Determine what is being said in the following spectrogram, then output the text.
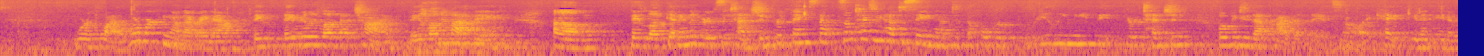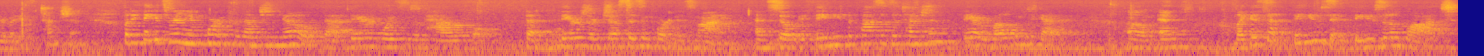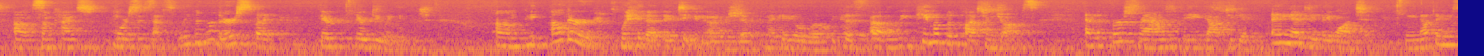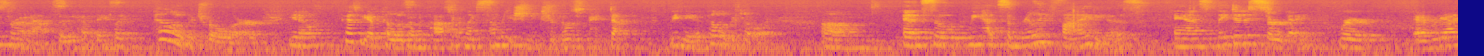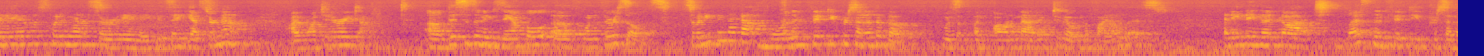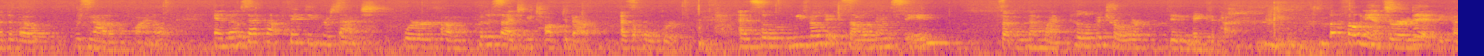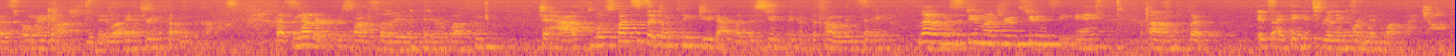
worthwhile. We're working on that right now. They, they really love that chime. They love clapping. Um, they love getting the group's attention for things that sometimes we have to say, now, did the whole group really need the, your attention? But we do that privately. It's not like, hey, you didn't need everybody's attention. But I think it's really important for them to know that their voices are powerful that theirs are just as important as mine. And so if they need the class's attention, they are welcome to get it. Um, and like I said, they use it. They use it a lot, um, sometimes more successfully than others, but they're, they're doing it. Um, the other way that they've taken ownership, and I giggle a little because um, we came up with classroom jobs. And the first round, they got to get any idea they wanted. Nothing was thrown out. So we have things like pillow patroller, you know, because we have pillows in the classroom, like somebody should make sure those are picked up. We need a pillow patroller. Um, and so we had some really fun ideas. And so they did a survey where every idea was put in that survey and they could say yes or no. I want it or I don't. Um, this is an example of one of the results. So anything that got more than 50% of the vote was an automatic to go in the final list. Anything that got less than 50% of the vote was not on the final. And those that got 50% were um, put aside to be talked about as a whole group. And so we voted. Some of them stayed, some of them went. Pillow Patroller didn't make the cut. But Phone Answerer did because, oh my gosh, do they love answering the phone in the class. That's another responsibility that they are welcome to have. Most classes I don't think do that. Let the student pick up the phone and say, hello, Mrs. Dumont's room student speaking. Um, but it's, I think it's really important and love that job.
